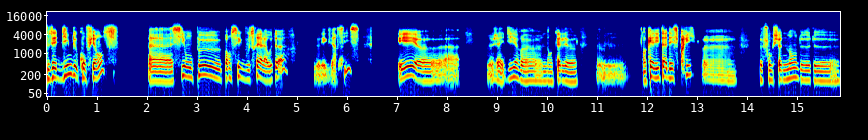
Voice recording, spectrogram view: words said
vous êtes digne de confiance, si on peut penser que vous serez à la hauteur de l'exercice et j'allais dire, dans quel, dans quel état d'esprit, le fonctionnement de de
